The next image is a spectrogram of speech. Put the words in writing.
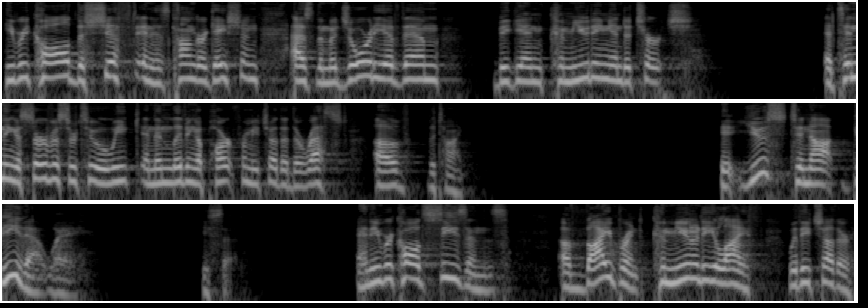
He recalled the shift in his congregation as the majority of them began commuting into church, attending a service or two a week, and then living apart from each other the rest of the time. It used to not be that way, he said. And he recalled seasons of vibrant community life with each other.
